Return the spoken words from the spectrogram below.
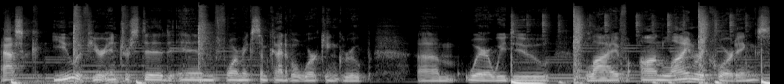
ask you if you're interested in forming some kind of a working group um, where we do live online recordings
